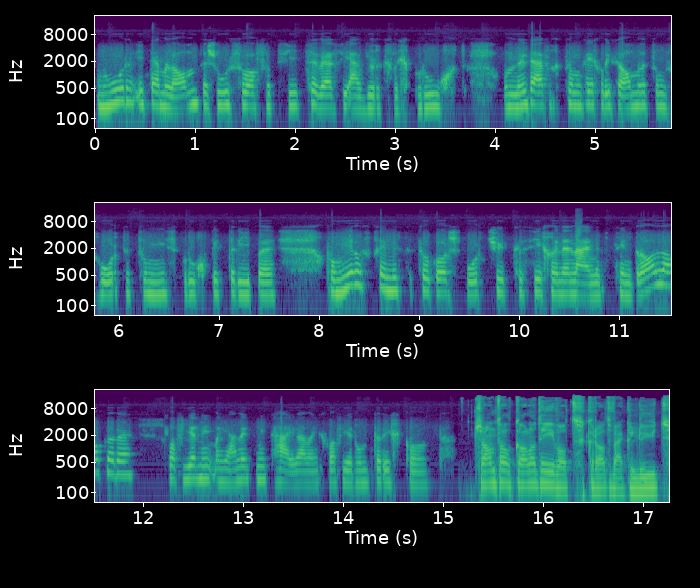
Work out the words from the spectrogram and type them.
nur in diesem Land eine Schusswaffe besitzen, wer sie auch wirklich braucht. Und nicht einfach zum sich ein sammeln, zum Horten, zum Missbrauch betreiben. Von mir aus gesehen müssten sogar Sportschützen sie können einmal zentral lagern. Klavier nimmt man ja nicht mit heim, wenn Klavierunterricht geht. Chantal Galladay will gerade wegen Leuten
